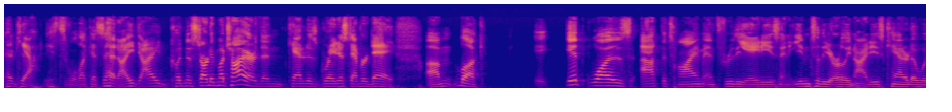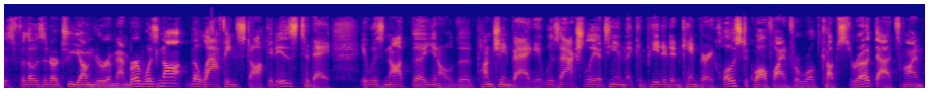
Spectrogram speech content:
And yeah, it's well, like I said, I I couldn't have started much higher than Canada's greatest ever day. Um, look, it was at the time and through the 80s and into the early 90s canada was for those that are too young to remember was not the laughing stock it is today. It was not the you know the punching bag. It was actually a team that competed and came very close to qualifying for world cups throughout that time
